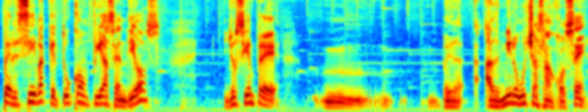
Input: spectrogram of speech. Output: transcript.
perciba que tú confías en Dios. Yo siempre mm, admiro mucho a San José.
